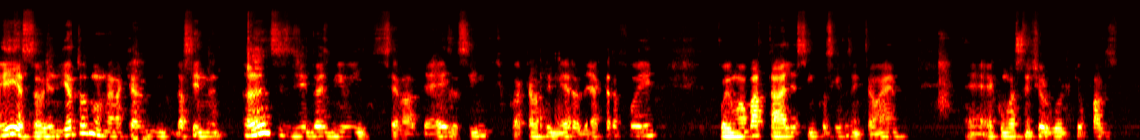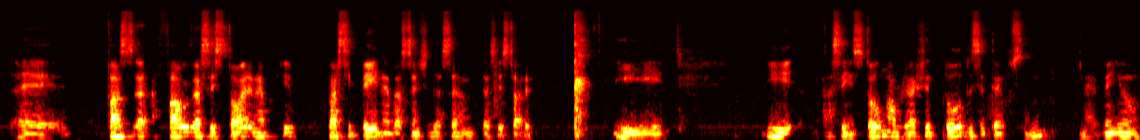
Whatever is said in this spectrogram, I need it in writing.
isso, hoje em dia todo mundo, né? Naquela, assim, antes de 2010, assim, tipo, aquela primeira década foi, foi uma batalha, assim, conseguir fazer. Então, é, é, é, com bastante orgulho que eu falo, é, faço, falo dessa história, né? Porque participei né, bastante dessa, dessa história. E, e assim, estou no Object todo esse tempo, sim. Né, venho,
